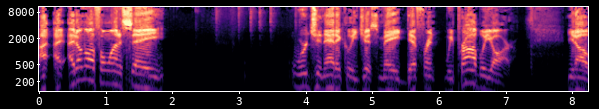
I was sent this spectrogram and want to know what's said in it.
I, I, I don't know if I want to say we're genetically just made different. We probably are. You know,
